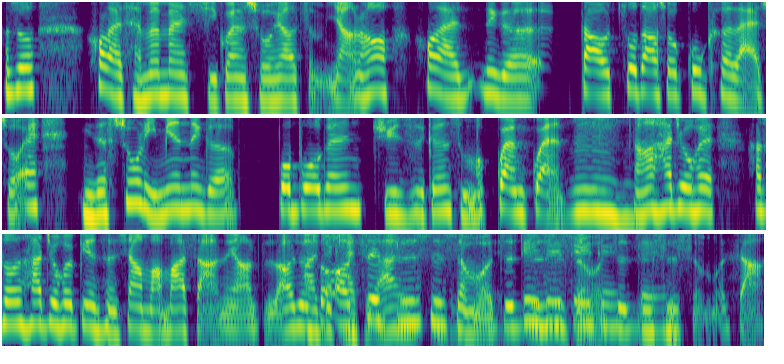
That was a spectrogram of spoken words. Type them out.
他说后来才慢慢习惯说要怎么样，然后后来那个到做到说顾客来说，哎，你的书里面那个。波波跟橘子跟什么罐罐，嗯，然后他就会，他说他就会变成像妈妈撒那样子，然后就说哦，这只是什么？这只是什么？这只是什么？这样。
